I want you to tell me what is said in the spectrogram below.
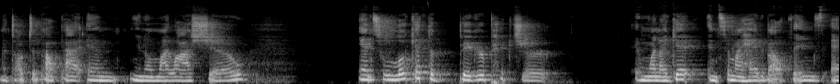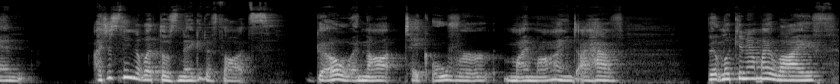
I talked about that in, you know, my last show. And to look at the bigger picture and when I get into my head about things and I just need to let those negative thoughts go and not take over my mind. I have been looking at my life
